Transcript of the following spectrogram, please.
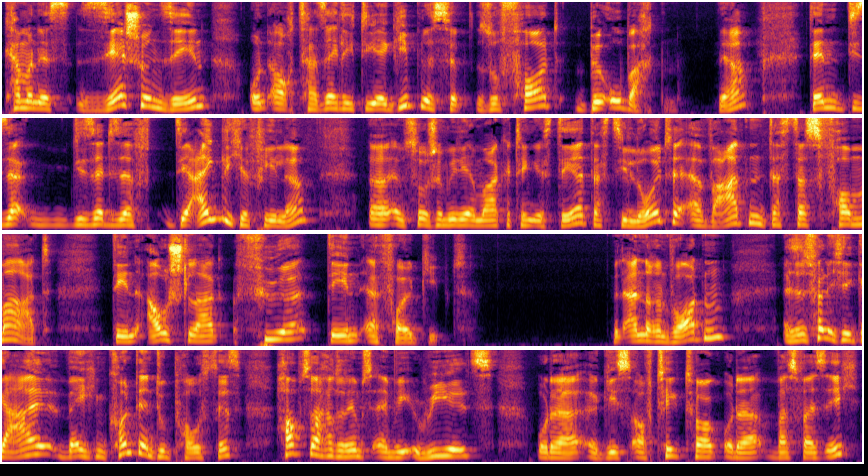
kann man es sehr schön sehen und auch tatsächlich die Ergebnisse sofort beobachten. Ja, denn dieser, dieser, dieser, der eigentliche Fehler äh, im Social Media Marketing ist der, dass die Leute erwarten, dass das Format den Ausschlag für den Erfolg gibt. Mit anderen Worten, es ist völlig egal, welchen Content du postest. Hauptsache, du nimmst irgendwie Reels oder äh, gehst auf TikTok oder was weiß ich.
